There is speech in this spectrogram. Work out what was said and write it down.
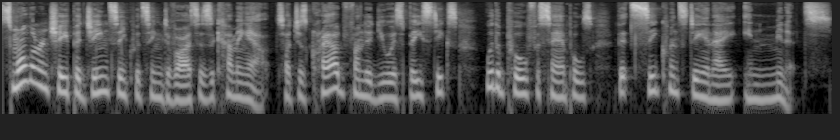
Smaller and cheaper gene sequencing devices are coming out, such as crowd funded USB sticks with a pool for samples that sequence DNA in minutes.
